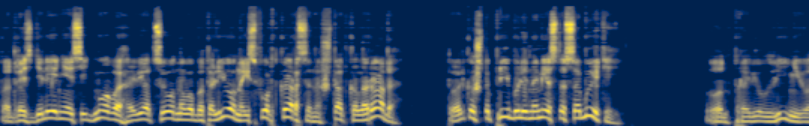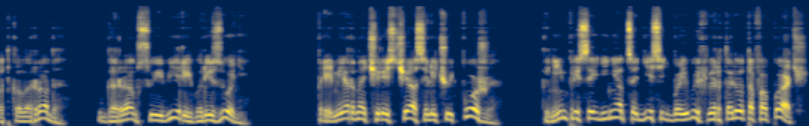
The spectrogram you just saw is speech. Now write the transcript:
подразделение 7-го авиационного батальона из Форт Карсона, штат Колорадо, только что прибыли на место событий». Он провел линию от Колорадо к горам Суеверий в Аризоне. Примерно через час или чуть позже к ним присоединятся 10 боевых вертолетов «Апач».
